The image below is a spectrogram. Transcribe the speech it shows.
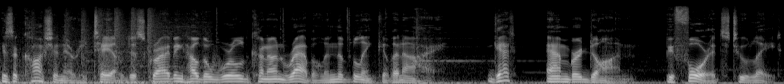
is a cautionary tale describing how the world can unravel in the blink of an eye. Get Amber Dawn before it's too late.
